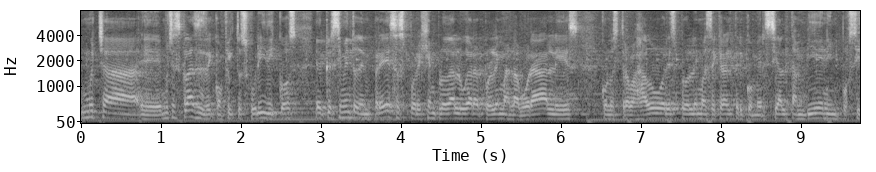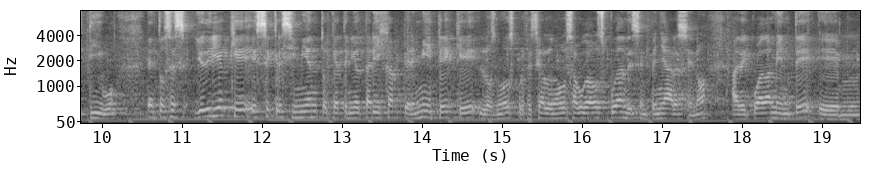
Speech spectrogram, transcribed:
mucha, eh, muchas clases de conflictos jurídicos, el crecimiento de empresas, por ejemplo, da lugar a problemas laborales con los trabajadores, problemas de carácter comercial también, impositivo, entonces yo diría que ese crecimiento que ha tenido Tarija permite que los nuevos profesionales, los nuevos abogados puedan desempeñarse ¿no? adecuadamente. Em,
